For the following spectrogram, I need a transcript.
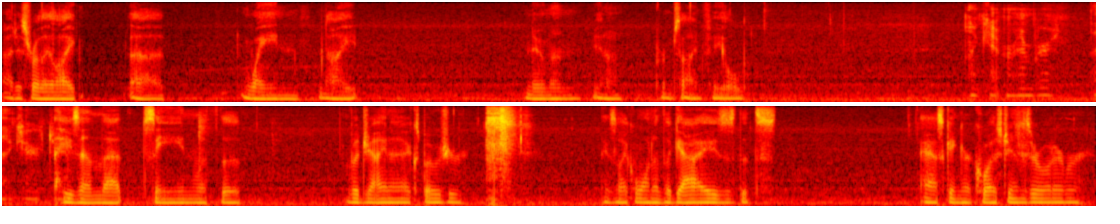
I just really like uh, Wayne Knight, Newman, you know, from Seinfeld. I can't remember that character. He's in that scene with the vagina exposure. He's like one of the guys that's asking her questions or whatever.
